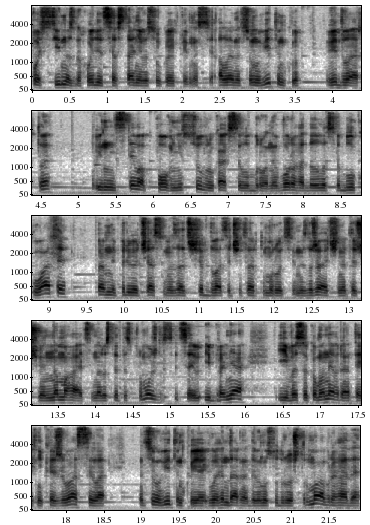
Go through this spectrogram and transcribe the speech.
постійно знаходяться в стані високої активності. Але на цьому відтинку відверто ініціатива повністю в руках сил оборони. Ворога довелося блокувати певний період часу назад, ще в 24-му році, незважаючи на те, що він намагається наростити спроможності, це і броня, і високоманеврена техніка, і жива сила. На цьому відтинку, як легендарна 92-та штурмова бригада,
